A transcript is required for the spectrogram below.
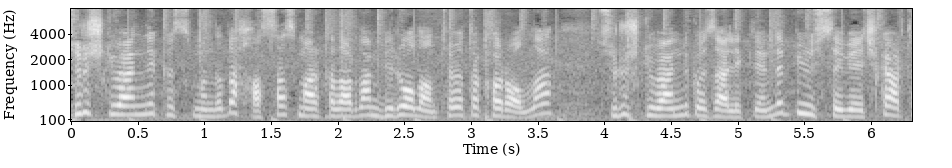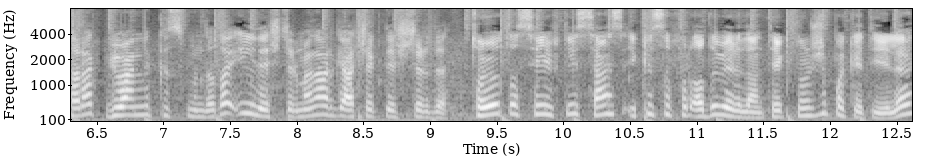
Sürüş güvenliği kısmında da hassas markalardan biri olan Toyota Corolla sürüş güvenlik özelliklerini de bir üst seviyeye çıkartarak güvenlik kısmında da iyileştirmeler gerçekleştirdi. Toyota Safety Sense 2.0 adı verilen teknoloji paketiyle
